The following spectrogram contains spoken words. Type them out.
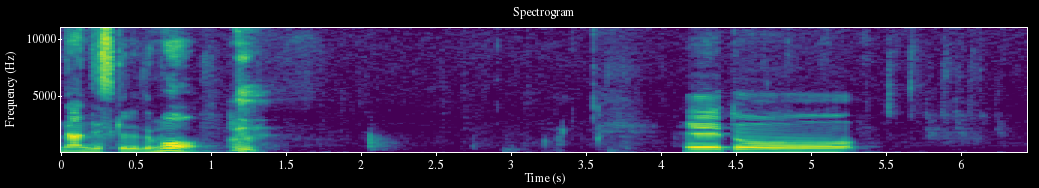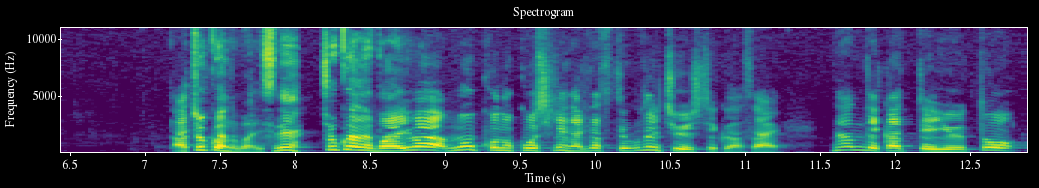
なんですけれどもえっとあ直和の場合ですね直和の場合はもうこの公式が成り立つということに注意してください。なんでかっていうと,、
